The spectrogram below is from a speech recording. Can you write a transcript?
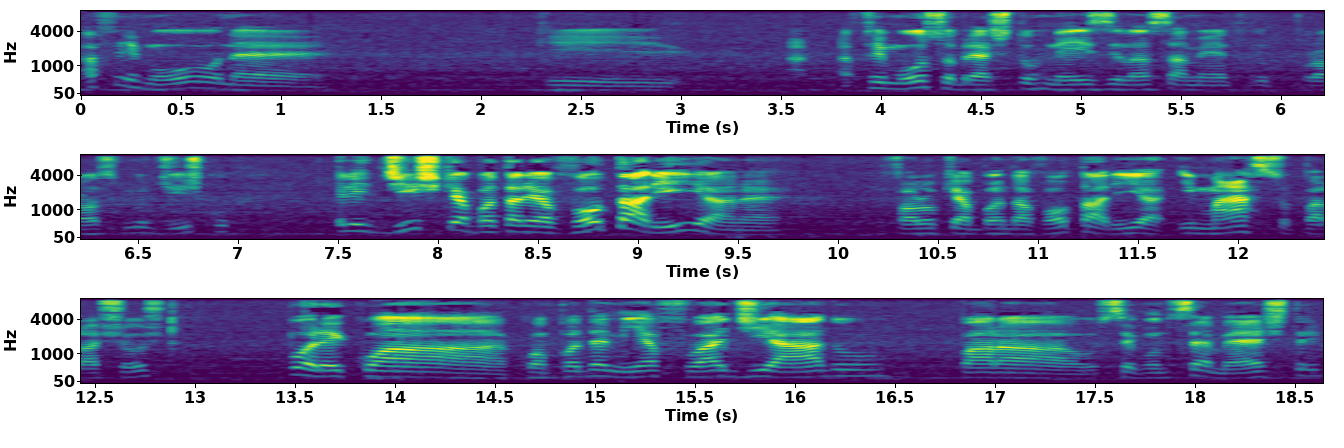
afirmou, né, que afirmou sobre as turnês e lançamento do próximo disco. Ele diz que a bateria voltaria, né? Falou que a banda voltaria em março para shows, porém com a, com a pandemia foi adiado para o segundo semestre.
